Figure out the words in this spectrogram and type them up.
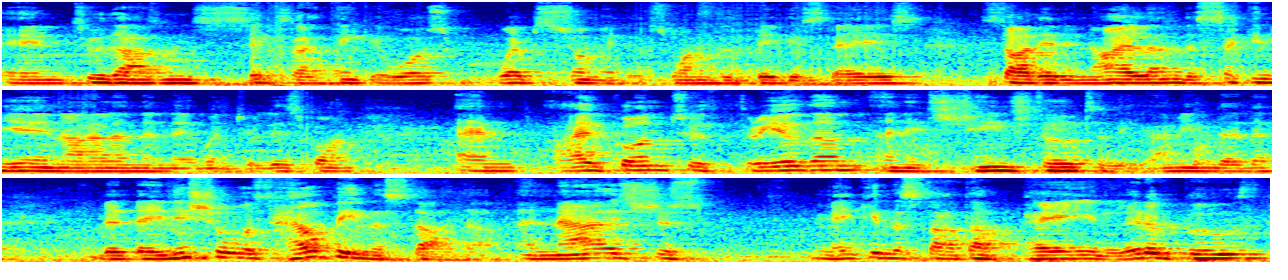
in 2006, I think it was, Web Summit. It's one of the biggest days. Started in Ireland, the second year in Ireland, and they went to Lisbon. And I've gone to three of them, and it's changed totally. I mean, the, the, the, initial was helping the startup, and now it's just making the startup pay in a little booth.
